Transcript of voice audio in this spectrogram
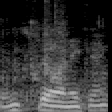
Didn't spill anything,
